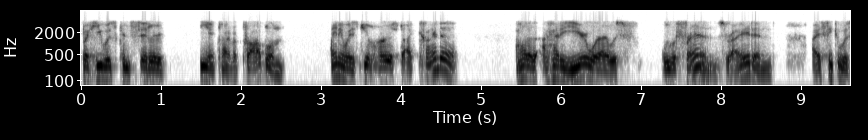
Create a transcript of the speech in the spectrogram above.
But he was considered, you know, kind of a problem anyways, Jim Hurst, I kind of had a, I had a year where I was we were friends, right? And I think it was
